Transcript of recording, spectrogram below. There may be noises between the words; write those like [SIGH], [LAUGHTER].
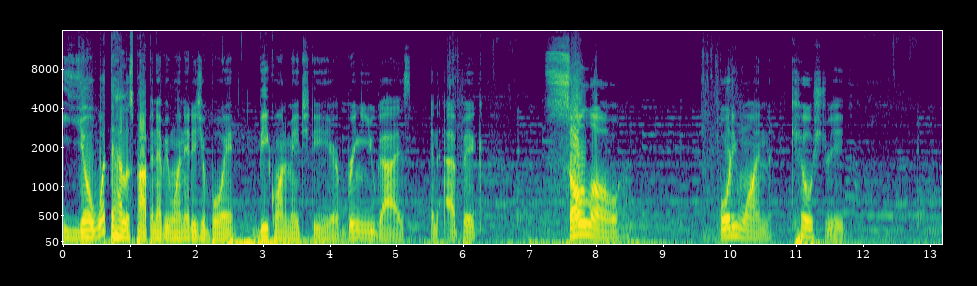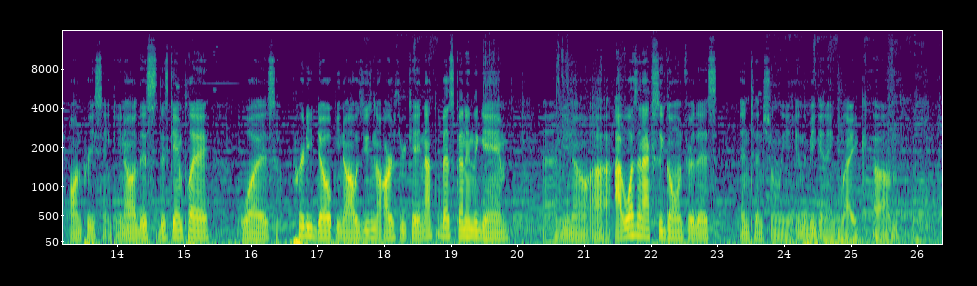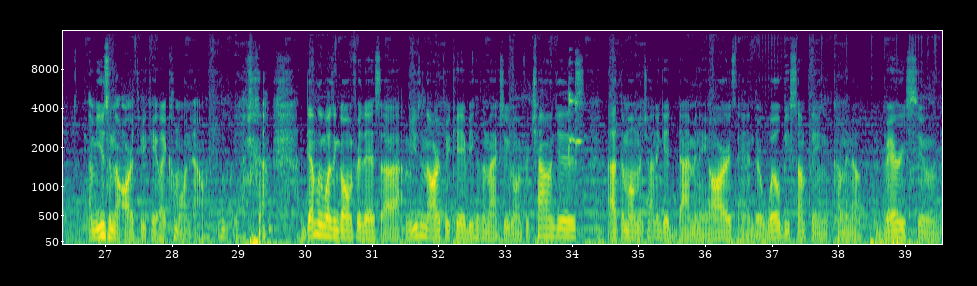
Yo, what the hell is poppin', everyone? It is your boy V Quantum HD here, bringing you guys an epic solo 41 kill streak on Precinct. You know, this this gameplay was pretty dope. You know, I was using the R3K, not the best gun in the game, and you know, uh, I wasn't actually going for this intentionally in the beginning. Like, um, I'm using the R3K, like, come on now. [LAUGHS] Definitely wasn't going for this. Uh, I'm using the R3K because I'm actually going for challenges at the moment, trying to get diamond ARs, and there will be something coming up very soon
